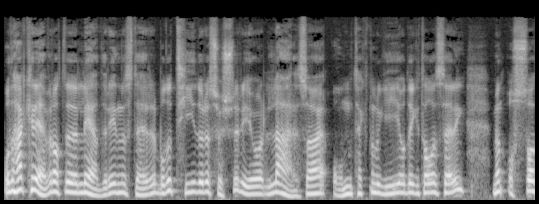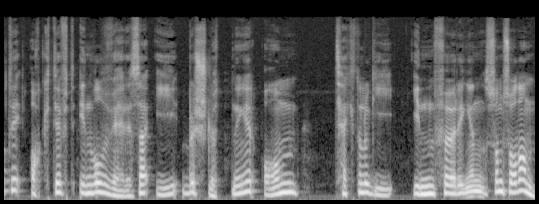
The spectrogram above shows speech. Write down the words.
Og det her krever at ledere investerer både tid og ressurser i å lære seg om teknologi og digitalisering, men også at de aktivt involverer seg i beslutninger om teknologi innføringen som sådan.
